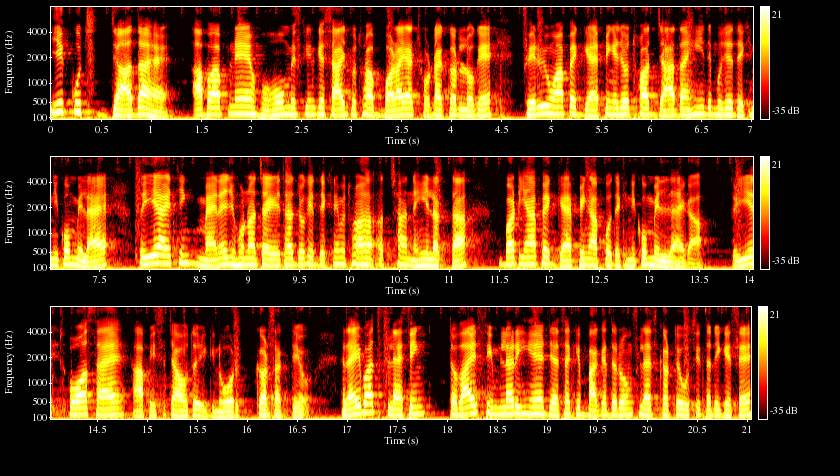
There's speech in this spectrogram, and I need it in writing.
ये कुछ ज़्यादा है। आप अपने होम स्क्रीन के साइज़ को थोड़ा बड़ा या छोटा कर लोगे, फिर भी वहाँ पे गैपिंग है जो थोड़ा ज़्यादा ही मुझे देखने को मिला है। तो ये आई थिंक मैनेज होना चाहिए था, जो कि देखने में थोड़ा अच्छा नहीं लगता बट यहाँ पे गैपिंग आपको देखने को मिल जाएगा। तो ये थोड़ा सा है, आप इसे चाहो तो इग्नोर कर सकते हो। रही बात फ्लैशिंग तो भाई सिमिलर ही है, जैसा कि बाकी रोम फ्लैश करते हो उसी तरीके से।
